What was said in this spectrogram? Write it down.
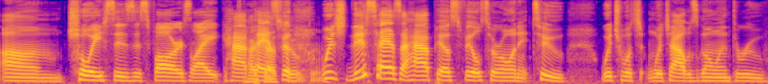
um choices as far as like high, High pass, pass filter, filter. which this has a high pass filter on it too, which was which I was going through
